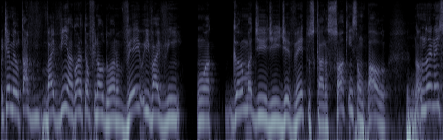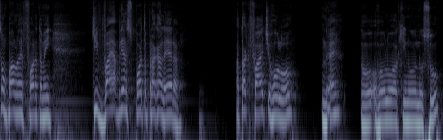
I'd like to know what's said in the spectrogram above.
Porque, meu, tá, vai vir agora até o final do ano. Veio e vai vir uma gama de, de, de eventos, cara, só aqui em São Paulo. Não, não é nem em São Paulo, é fora também que vai abrir as portas pra galera. Attack Fight rolou, né? Ro- Rolou aqui no, no sul.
